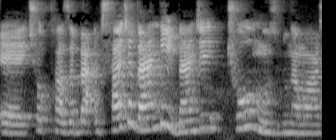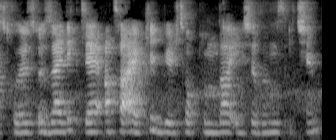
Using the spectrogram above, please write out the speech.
e, çok fazla ben, sadece ben değil bence çoğumuz buna maruz kalıyoruz özellikle ataerkil bir toplumda yaşadığımız için.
